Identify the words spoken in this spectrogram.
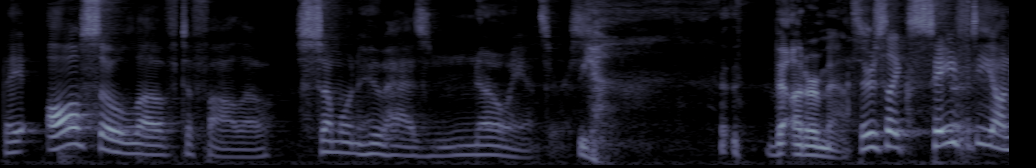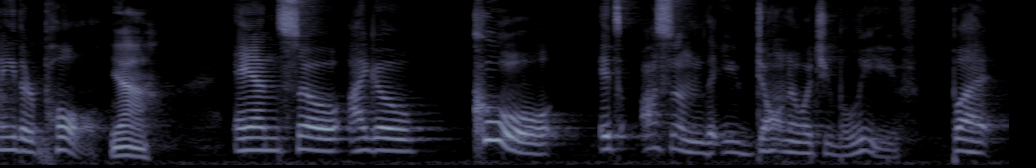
They also love to follow someone who has no answers. Yeah. The utter mess. There's like safety on either pole. yeah. And so I go, cool, it's awesome that you don't know what you believe, but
